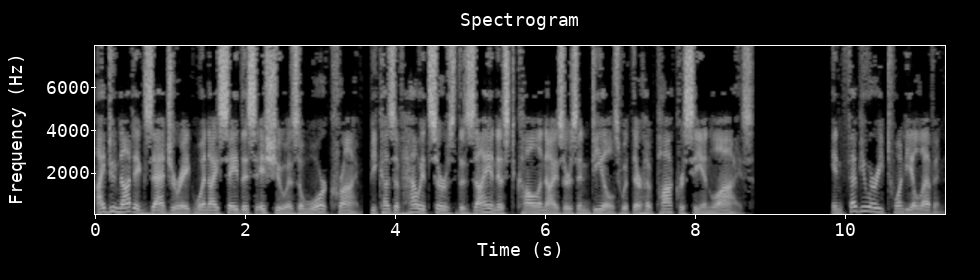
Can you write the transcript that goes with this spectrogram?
I do not exaggerate when I say this issue is a war crime, because of how it serves the Zionist colonizers and deals with their hypocrisy and lies." In February 2011,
